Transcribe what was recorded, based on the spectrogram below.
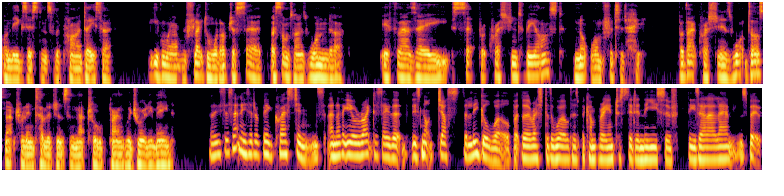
on the existence of the prior data. Even when I reflect on what I've just said, I sometimes wonder if there's a separate question to be asked, not one for today. But that question is what does natural intelligence and natural language really mean? Well, these are certainly sort of big questions. And I think you're right to say that it's not just the legal world, but the rest of the world has become very interested in the use of these LLMs. But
